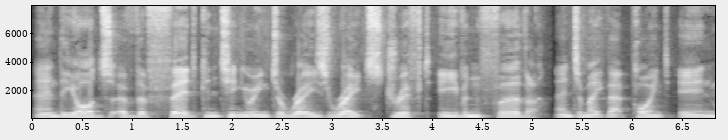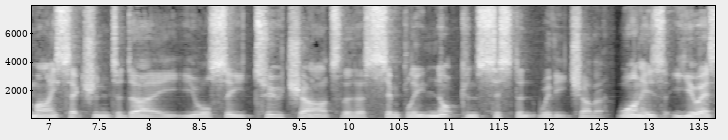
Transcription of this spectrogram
And the odds of the Fed continuing to raise rates drift even further. And to make that point, in my section today, you will see two charts that are simply not consistent with each other. One is US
